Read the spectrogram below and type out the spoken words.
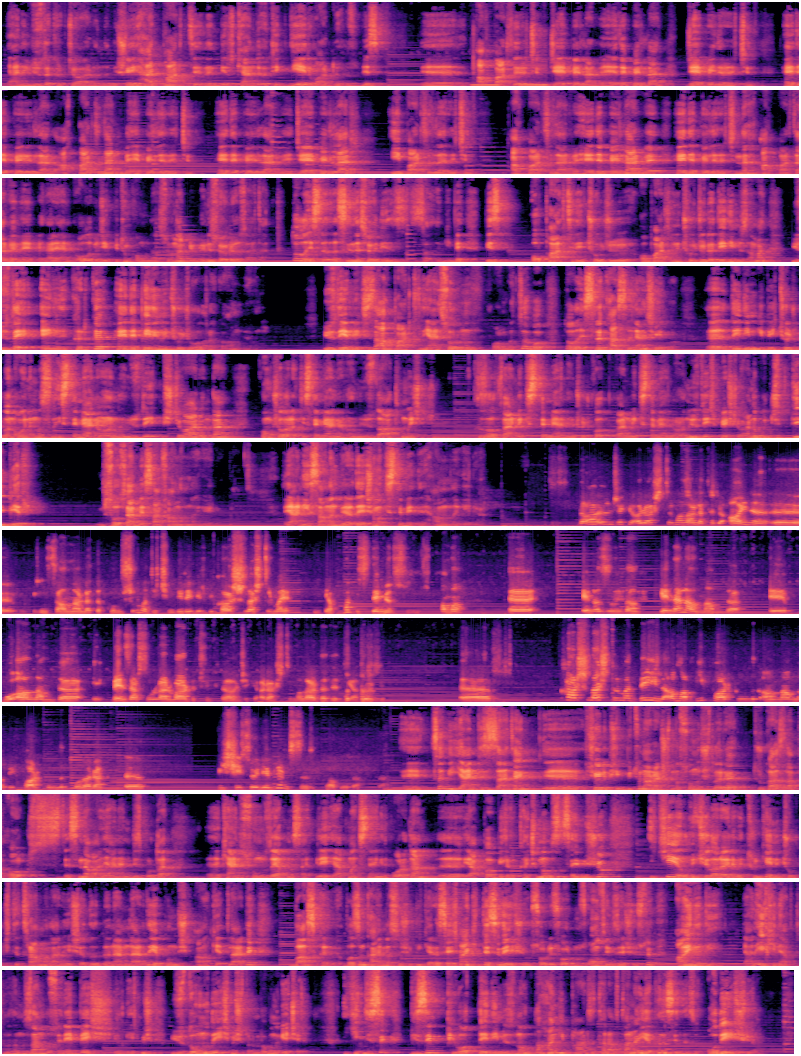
Yani %40 civarında bir şey. Her partinin bir kendi ötek diğeri var diyoruz biz. Ee, AK Partiler için CHP'liler ve HDP'liler, CHP'liler için HDP'liler ve AK Partiler, MHP'liler için HDP'liler ve CHP'liler, İyi Partililer için AK Partiler ve HDP'liler ve HDP'ler için de AK Partiler ve MHP'ler yani olabilecek bütün kombinasyonlar birbirini söylüyor zaten. Dolayısıyla da sizin de söylediğiniz gibi biz o partinin çocuğu, o partinin çocuğuyla dediğimiz zaman %50-40'ı HDP'linin çocuğu olarak anlıyor. %22'si de AK Parti'nin yani sorunun formatı da bu. Dolayısıyla kastedilen şey bu. Ee, dediğim gibi çocukların oynamasını istemeyen oranı %70 civarında, komşu olarak istemeyen oranı %60, kız alıp vermek istemeyenlerin, çocuk alıp vermek istemeyen oranı %75 civarında. Bu ciddi bir sosyal mesafe anlamına geliyor. Yani insanların bir arada yaşamak istemediği anlamına geliyor. Daha önceki araştırmalarla tabii aynı e, insanlarla da konuşulmadığı için birebir bir karşılaştırma yapmak istemiyorsunuz. Ama e, en azından genel anlamda e, bu anlamda e, benzer sorular vardı çünkü daha önceki araştırmalarda da diye e, karşılaştırma değil ama bir farklılık, anlamlı bir farklılık olarak e, bir şey söyleyebilir misiniz bu tabloda? E, tabii yani biz zaten e, şöyle bir şey, bütün araştırma sonuçları Turkuazlab.org sitesinde var. Yani biz burada e, kendi sonumuza yapmasak bile yapmak isteyen gidip oradan e, yapabilir. Kaçınmamızın sebebi şu, 2 yıl, 3 yıl arayla ve Türkiye'nin çok ciddi travmalar yaşadığı dönemlerde yapılmış anketlerde baz kayıyor. Bazın kayması şu, bir kere seçmen kitlesi değişiyor. Soruyu sorduğumuz 18 yaş üstü aynı değil. Yani ilkini yaptığımızdan bu sene 5 yıl geçmiş, %10'u değişmiş durumda. Bunu geçelim. İkincisi bizim pivot dediğimiz nokta hangi parti taraftarına yakın istediğiniz. O değişiyor.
